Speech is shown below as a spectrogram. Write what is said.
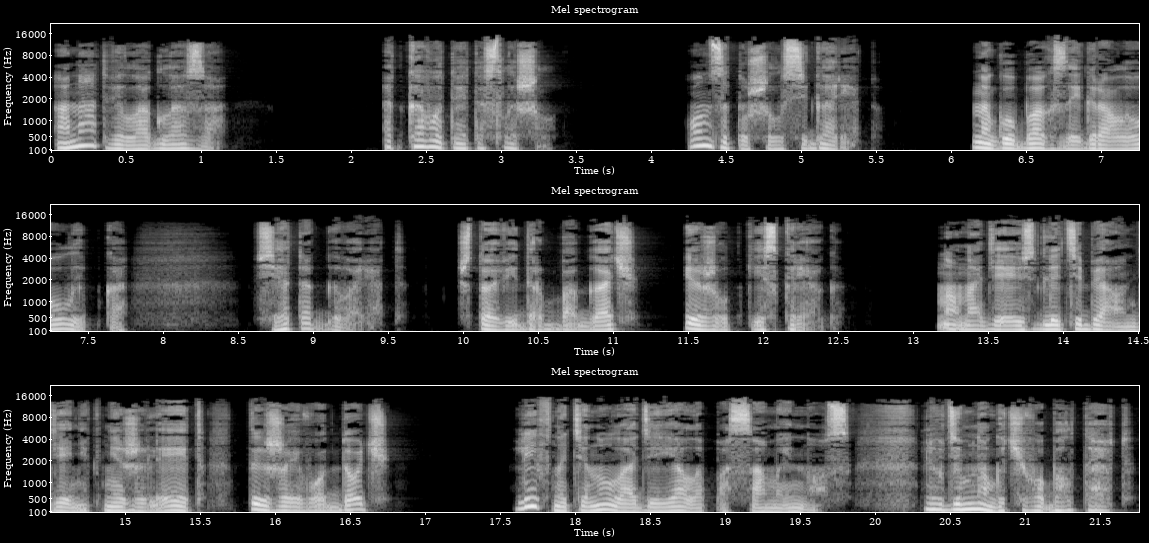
Она отвела глаза. От кого ты это слышал? Он затушил сигарету. На губах заиграла улыбка. Все так говорят, что Видер богач и жуткий скряга. Но, надеюсь, для тебя он денег не жалеет, ты же его дочь. Лив натянула одеяло по самый нос. Люди много чего болтают.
